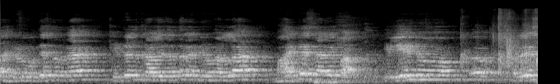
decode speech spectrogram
ನಾನು ಹೇಳೋ ಉದ್ದೇಶ ಕಿಡಲ್ ಕಾಲೇಜ್ ಅಂದ್ರೆ ನೀವೆಲ್ಲ ಭಾಗ್ಯಶಾಲಿ ಬಾ. ಇಲ್ಲೇನು ಪ್ರವೇಶ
